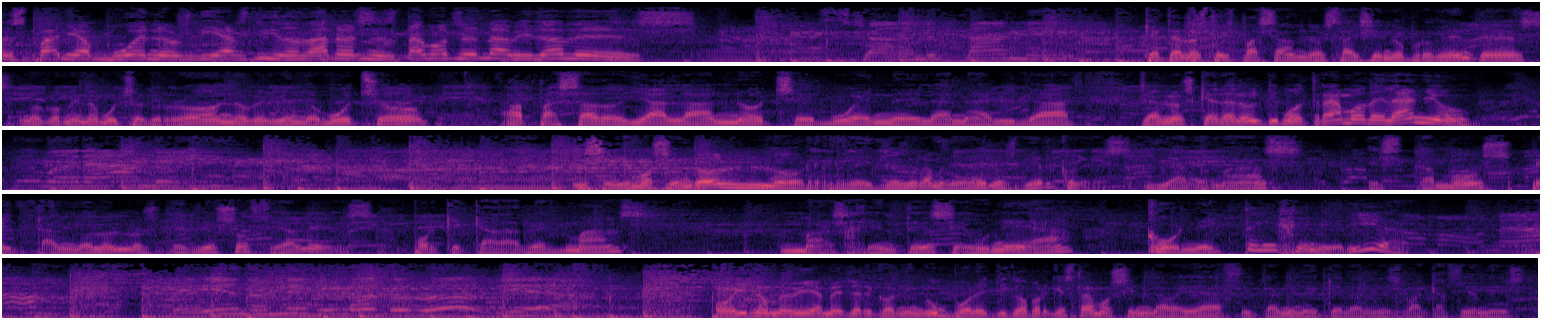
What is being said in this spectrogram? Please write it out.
España, buenos días ciudadanos, estamos en Navidades. ¿Qué tal lo estáis pasando? ¿Estáis siendo prudentes? ¿No comiendo mucho turrón? ¿No bebiendo mucho? Ha pasado ya la noche buena y la Navidad. Ya nos queda el último tramo del año. Y seguimos siendo los reyes de la mañana de los miércoles. Y además estamos petándolo en los medios sociales. Porque cada vez más, más gente se une a Conecta Ingeniería. Hoy no me voy a meter con ningún político porque estamos sin Navidad y también hay que darles vacaciones.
